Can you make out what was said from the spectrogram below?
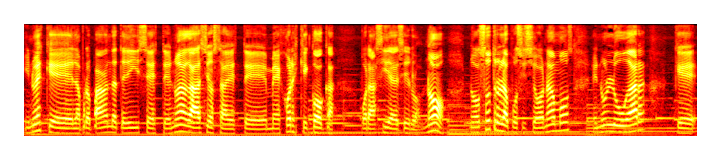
Y no es que la propaganda te dice este nueva gaseosa, este mejores que Coca, por así decirlo. No, nosotros la posicionamos en un lugar que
